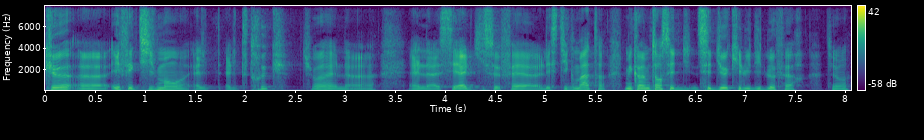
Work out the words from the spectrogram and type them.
que euh, effectivement, elle, elle truque, tu vois, elle, euh, c'est elle qui se fait euh, les stigmates, mais qu'en même temps, c'est, Dieu qui lui dit de le faire, tu vois.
